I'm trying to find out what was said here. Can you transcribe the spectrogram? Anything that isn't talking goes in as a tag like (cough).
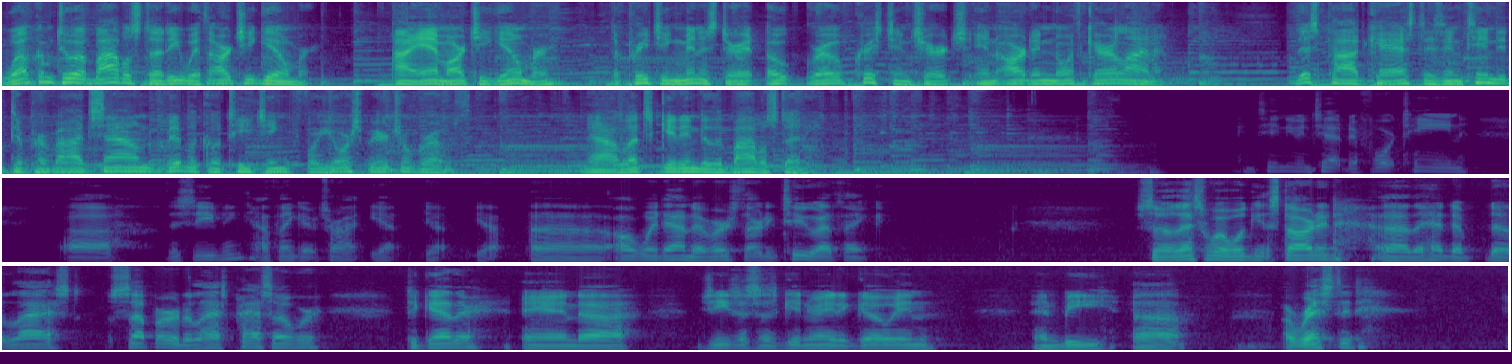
Welcome to a Bible study with Archie Gilmer. I am Archie Gilmer, the preaching minister at Oak Grove Christian Church in Arden, North Carolina. This podcast is intended to provide sound biblical teaching for your spiritual growth. Now, let's get into the Bible study. Continuing chapter 14 uh, this evening. I think it's right. Yep, yep, yep. Uh, all the way down to verse 32, I think. So that's where we'll get started. Uh, they had the, the last supper, the last Passover together, and uh, Jesus is getting ready to go in and be uh, arrested,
